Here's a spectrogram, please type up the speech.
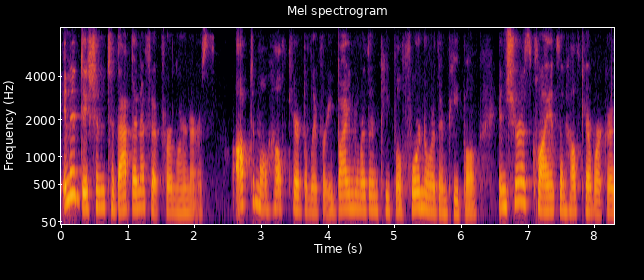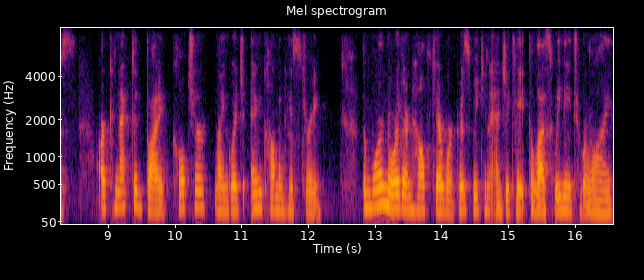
In addition to that benefit for learners, optimal healthcare delivery by Northern people for Northern people ensures clients and healthcare workers are connected by culture, language, and common history. The more Northern healthcare workers we can educate, the less we need to rely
